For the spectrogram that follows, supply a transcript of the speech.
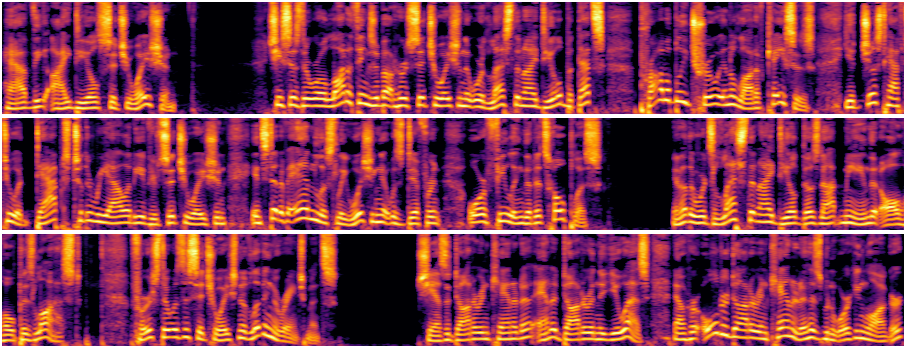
have the ideal situation. She says there were a lot of things about her situation that were less than ideal, but that's probably true in a lot of cases. You just have to adapt to the reality of your situation instead of endlessly wishing it was different or feeling that it's hopeless. In other words, less than ideal does not mean that all hope is lost. First, there was the situation of living arrangements. She has a daughter in Canada and a daughter in the U.S. Now, her older daughter in Canada has been working longer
